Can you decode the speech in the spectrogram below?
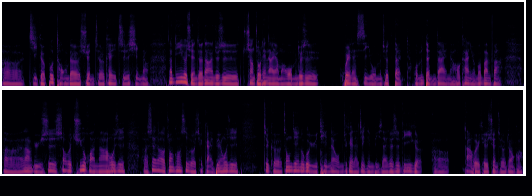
呃几个不同的选择可以执行呢。那第一个选择当然就是像昨天那样嘛，我们就是 wait and see，我们就等，我们等待，然后看有没有办法呃让雨势稍微趋缓啊，或是呃赛道状况是否有些改变，或是这个中间如果雨停了，我们就可以来进行比赛。就是第一个呃大会可以选择的状况。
